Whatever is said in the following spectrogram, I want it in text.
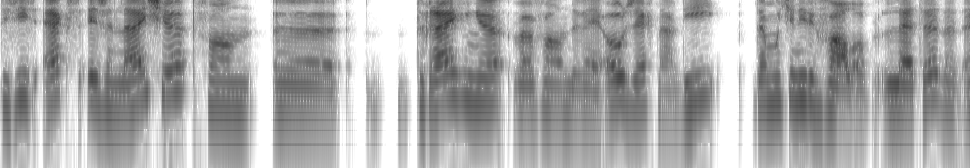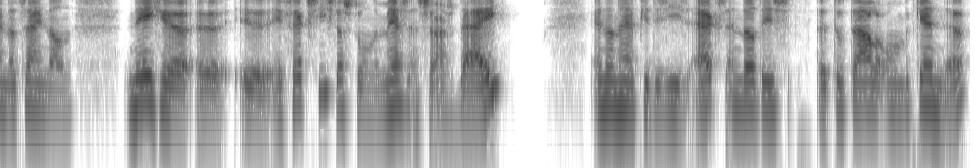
Disease X is een lijstje van uh, dreigingen waarvan de WHO zegt, nou die, daar moet je in ieder geval op letten. En dat zijn dan negen uh, infecties, daar stonden MERS en SARS bij. En dan heb je disease X en dat is het totale onbekende.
